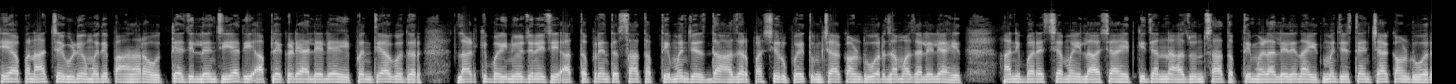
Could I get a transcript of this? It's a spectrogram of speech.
हे आपण आजच्या व्हिडिओमध्ये पाहणार आहोत. त्या जिल्ह्यांची यादी आपल्याकडे आलेली आहे. पण त्या अगोदर लाडकी बहीण योजनेचे आतापर्यंत सात हप्ते म्हणजेच दहा हजार पाचशे रुपये तुमच्या अकाउंटवर जमा झालेले आहेत. आणि बऱ्याचशा महिला अशा आहेत की ज्यांना अजून सात हप्ते मिळालेले नाहीत. म्हणजेच त्यांच्या अकाउंटवर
